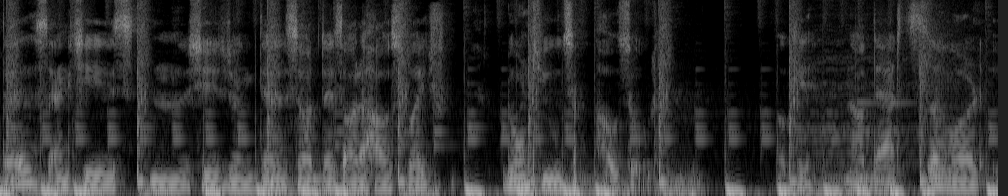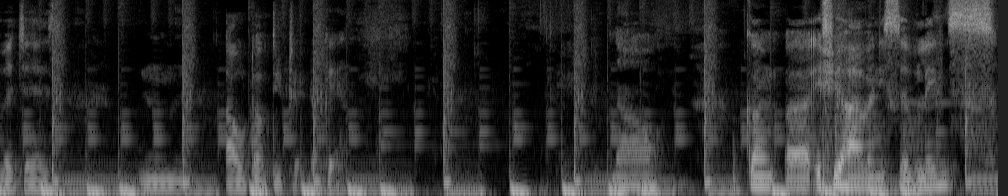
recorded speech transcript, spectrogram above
this and she's mm, she's doing this or this or a housewife. Don't use household. Okay? Now that's a word which is mm, out of the trend okay? Now come uh, if you have any siblings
